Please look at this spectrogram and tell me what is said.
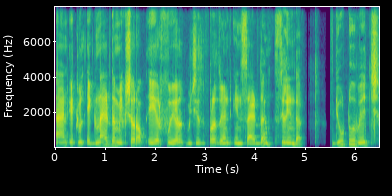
and it will ignite the mixture of air fuel which is present inside the cylinder due to which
